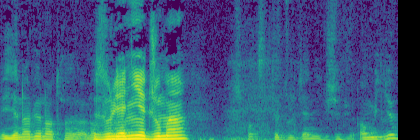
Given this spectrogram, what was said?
Et il y en avait un autre. un autre, Zuliani euh, et Juma. Je crois que c'était Zuliani que j'ai vu. En milieu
